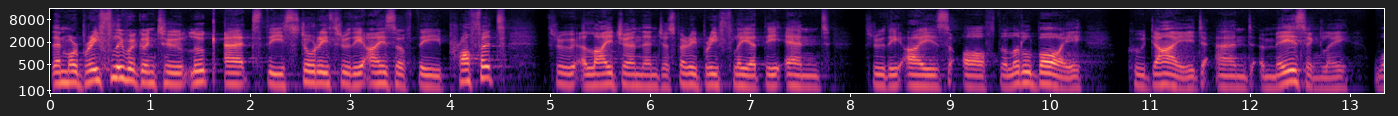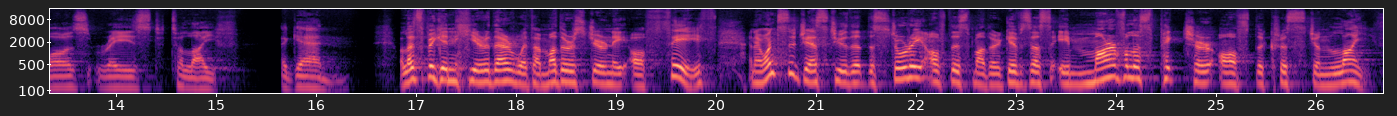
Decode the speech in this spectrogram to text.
Then, more briefly, we're going to look at the story through the eyes of the prophet, through Elijah, and then just very briefly at the end, through the eyes of the little boy who died and amazingly was raised to life again. Well, let's begin here, there, with a mother's journey of faith. And I want to suggest to you that the story of this mother gives us a marvelous picture of the Christian life.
